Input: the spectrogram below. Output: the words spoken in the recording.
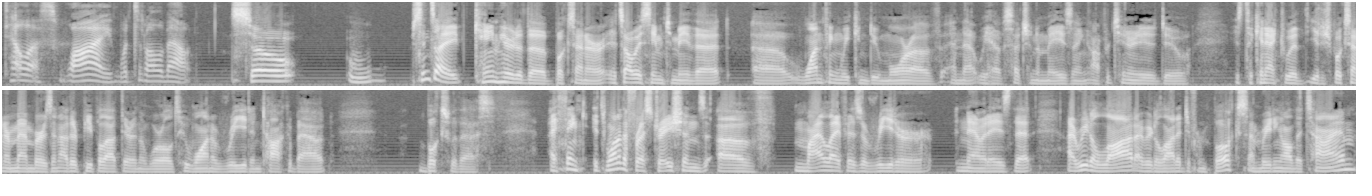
Tell us why. What's it all about? So, w- since I came here to the book center, it's always seemed to me that uh, one thing we can do more of, and that we have such an amazing opportunity to do, is to connect with Yiddish Book Center members and other people out there in the world who want to read and talk about books with us. I think it's one of the frustrations of my life as a reader nowadays that I read a lot. I read a lot of different books. I'm reading all the time.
